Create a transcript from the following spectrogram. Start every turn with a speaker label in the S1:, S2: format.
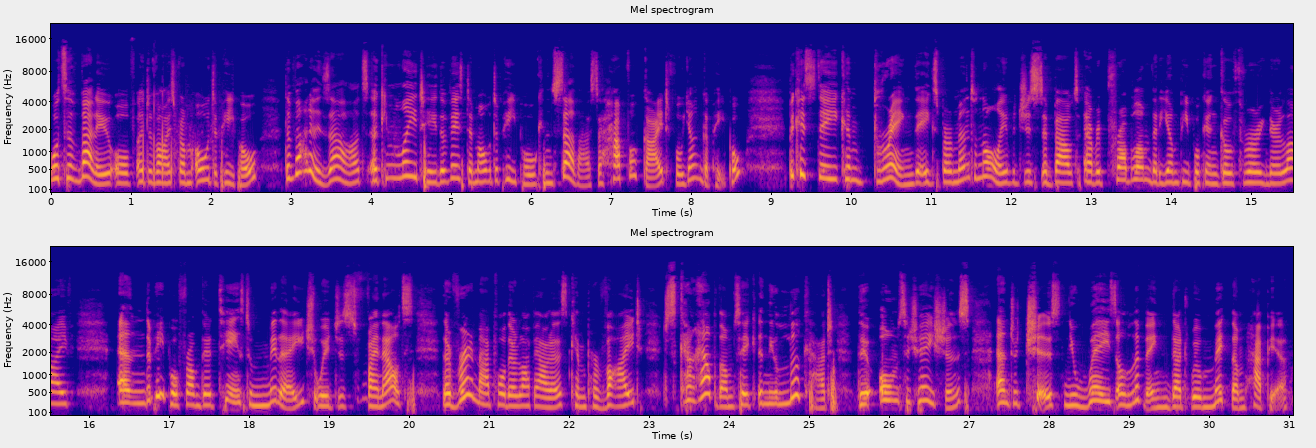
S1: What's the value of advice from older people? The value is that accumulated the wisdom of older people can serve as a helpful guide for younger people because they can bring the experimental knowledge just about every problem that young people can go through in their life and the people from their teens to middle age will just find out the roadmap for their life outlook can provide just can help them take a new look at their own situations and to choose new ways of living that will make them happier.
